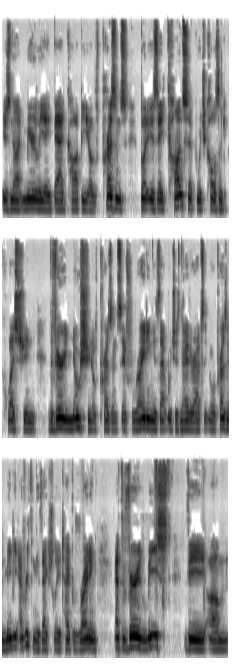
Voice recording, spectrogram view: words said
is not merely a bad copy of presence, but is a concept which calls into question the very notion of presence. If writing is that which is neither absent nor present, maybe everything is actually a type of writing. At the very least, the um,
